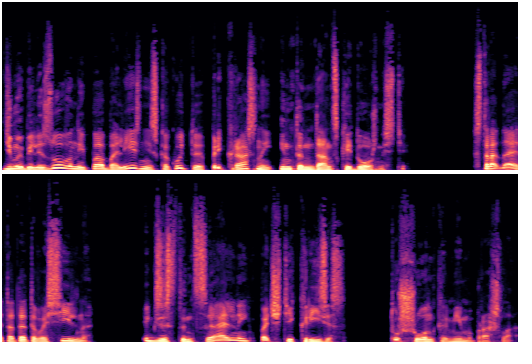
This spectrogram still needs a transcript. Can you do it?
демобилизованный по болезни с какой-то прекрасной интендантской должности. Страдает от этого сильно. Экзистенциальный почти кризис. Тушенка мимо прошла.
